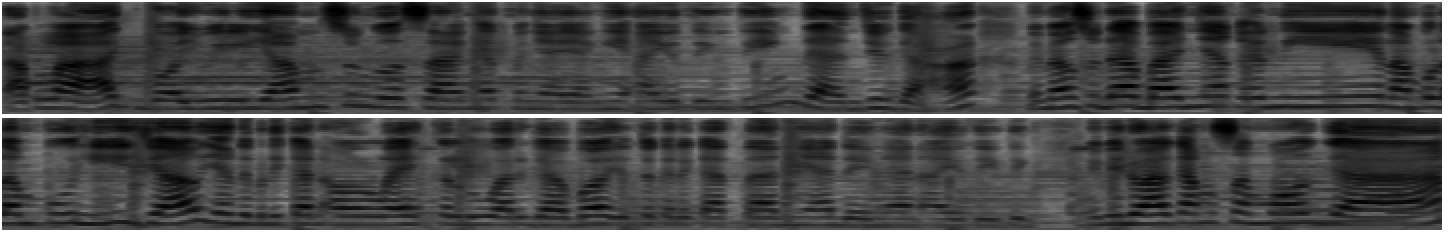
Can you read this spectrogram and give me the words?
Tak like Boy William sungguh sangat menyayangi Ayu Ting Ting dan juga memang sudah banyak ini lampu-lampu hijau yang diberikan oleh keluarga Boy untuk kedekatannya dengan Ayu Ting Ting. Mimin doakan semoga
